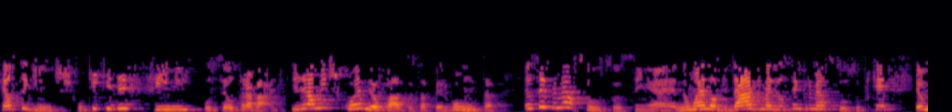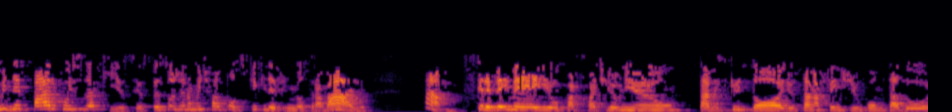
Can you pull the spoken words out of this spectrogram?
que é o seguinte: o que, que define o seu trabalho? E geralmente, quando eu faço essa pergunta, eu sempre me assusto, assim, é, não é novidade, mas eu sempre me assusto, porque eu me deparo com isso daqui. Assim, as pessoas geralmente falam, pô, o que, que define meu trabalho? Ah, escrever e-mail, participar de reunião, estar tá no escritório, estar tá na frente de um computador.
